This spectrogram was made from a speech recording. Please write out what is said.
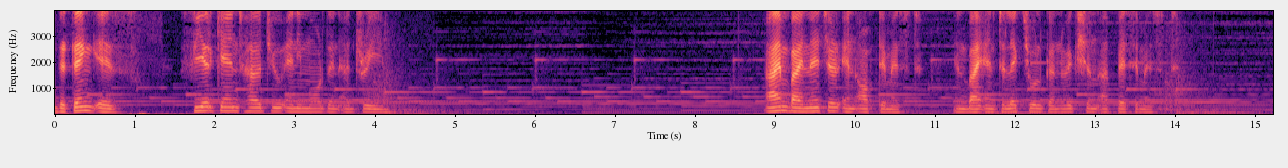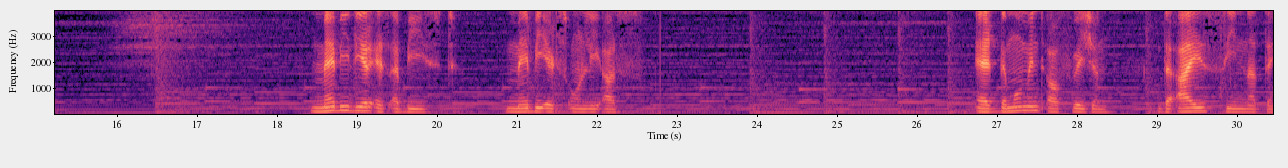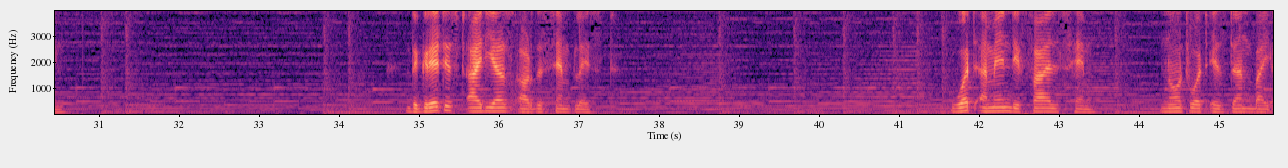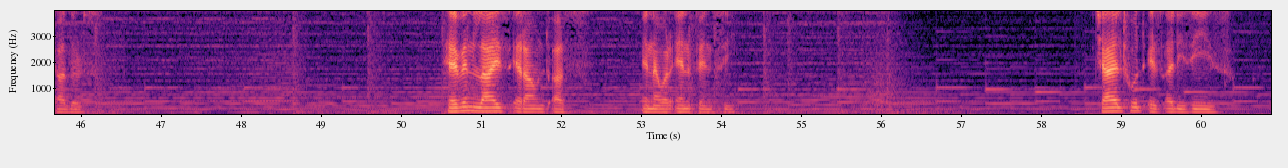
The thing is, fear can't hurt you any more than a dream. I am by nature an optimist and by intellectual conviction a pessimist. Maybe there is a beast, maybe it's only us. At the moment of vision, the eyes see nothing. The greatest ideas are the simplest. What a man defiles him, not what is done by others. Heaven lies around us in our infancy. Childhood is a disease,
